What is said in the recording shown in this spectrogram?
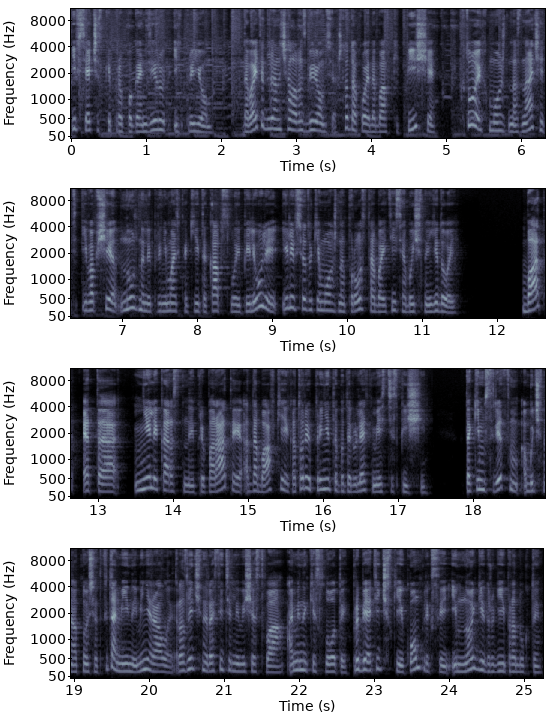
и всячески пропагандирует их прием – Давайте для начала разберемся, что такое добавки пищи, кто их может назначить и вообще нужно ли принимать какие-то капсулы и пилюли или все-таки можно просто обойтись обычной едой. БАД – это не лекарственные препараты, а добавки, которые принято потреблять вместе с пищей. Таким средствам обычно относят витамины, минералы, различные растительные вещества, аминокислоты, пробиотические комплексы и многие другие продукты.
